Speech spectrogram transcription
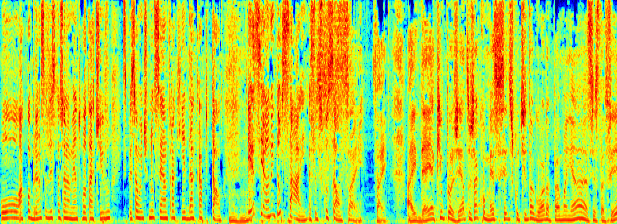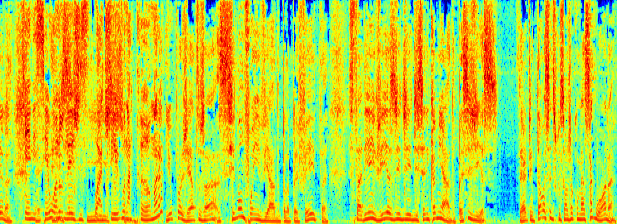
o, a cobrança do estacionamento rotativo, especialmente no centro aqui da capital. Uhum. Esse ano então sai essa discussão. Sai sai. A ideia é que o projeto já comece a ser discutido agora, para amanhã, sexta-feira. Que inicia é, o ano é, legislativo isso. na Câmara. E o projeto já, se não foi enviado pela prefeita, estaria em vias de, de, de ser encaminhado para esses dias. Certo? Então essa discussão já começa agora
